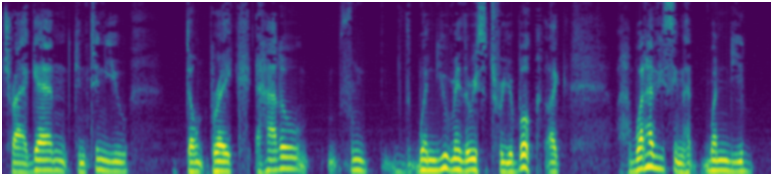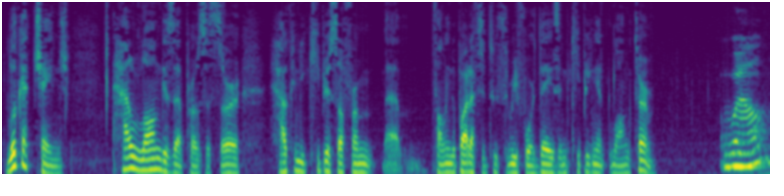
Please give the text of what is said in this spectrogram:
try again, continue, don't break. How do, from when you made the research for your book, like what have you seen that when you look at change? How long is that process or how can you keep yourself from uh, falling apart after two, three, four days and keeping it long term? Well,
